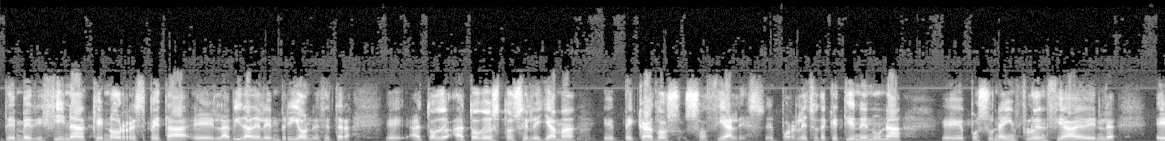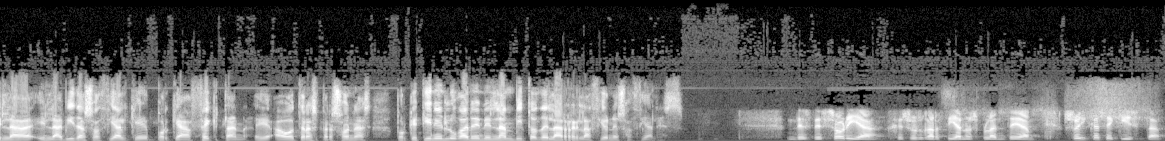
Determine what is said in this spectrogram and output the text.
de medicina que no respeta eh, la vida del embrión, etcétera. Eh, a, todo, esto se le llama pecados sociales, por el hecho de que tienen una, pues una influencia en la, en la, en la, vida social, que, porque afectan a otras personas, porque tienen lugar en el ámbito de las relaciones sociales. Desde Soria, Jesús García nos plantea, soy catequista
